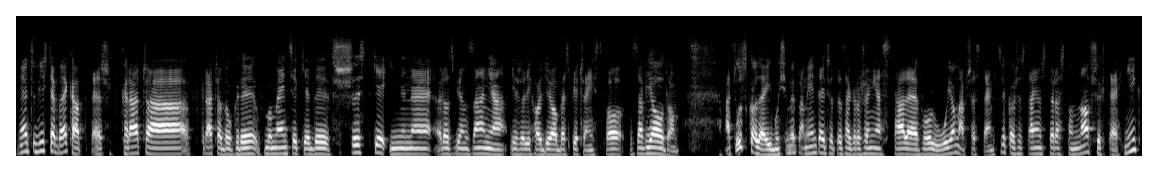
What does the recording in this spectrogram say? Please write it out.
No i oczywiście backup też wkracza, wkracza do gry w momencie, kiedy wszystkie inne rozwiązania, jeżeli chodzi o bezpieczeństwo, zawiodą. A tu z kolei musimy pamiętać, że te zagrożenia stale ewoluują, a przestępcy korzystają z coraz to nowszych technik,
